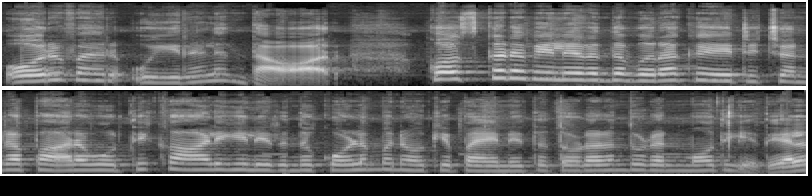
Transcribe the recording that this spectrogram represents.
ஒருவர் உயிரிழந்தார். கொஸ்கடவிலிருந்து விறகு ஏற்றிச் சென்ற பாரவூர்த்தி காலியில் இருந்து கொழும்பு நோக்கி பயணித்து தொடர்ந்துடன் மோதியதில்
